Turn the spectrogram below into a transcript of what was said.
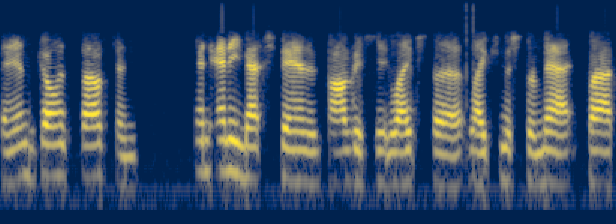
fans go and stuff, and and any Mets fan obviously likes the likes Mr. Met, but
